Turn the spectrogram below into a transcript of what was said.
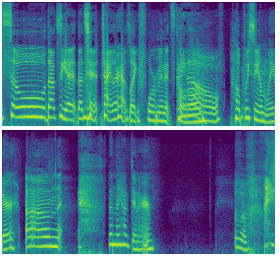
So that's it. That's it. Tyler has like four minutes total. I know. Hope we see him later. Um. Then they have dinner. Ugh. I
